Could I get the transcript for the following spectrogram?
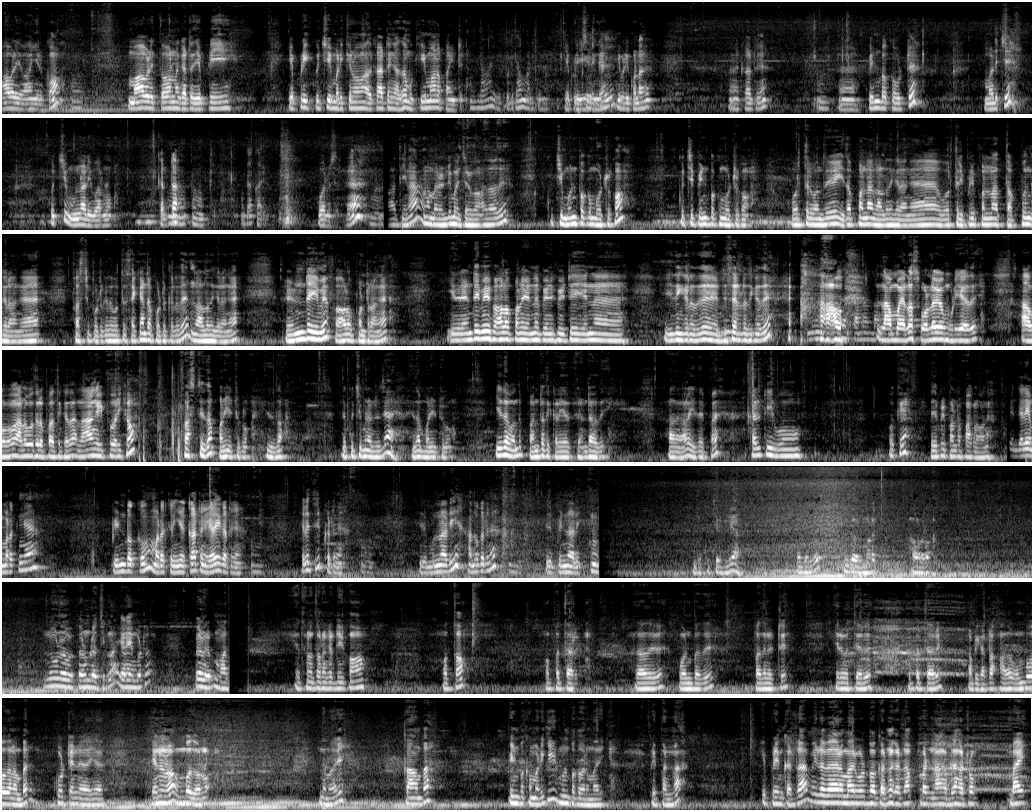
மாவளி வாங்கியிருக்கோம். மாவளி தோரணம் கட்டுறது எப்படி? எப்படி குச்சி மடிக்கணும்? அதை காட்டுங்க. அதுதான் முக்கியமான பாயிண்ட்டு இப்படி தான் மடிக்கணும். எப்படி இருங்க. இப்படி கொண்டாங்க. காட்டுங்க. பின்பக்கம் விட்டு மடித்து குச்சி முன்னாடி வரணும். கரெக்டாக ஒரு நிமிஷம் பார்த்தீங்கன்னா நம்ம ரெண்டுமே வச்சுருக்கோம். அதாவது குச்சி முன்பக்கம் போட்டிருக்கோம். குச்சி பின்பக்கம் போட்டிருக்கோம். ஒருத்தர் வந்து இதை பண்ணால் நல்லதுங்கிறாங்க ஒருத்தர் இப்படி பண்ணால் தப்புங்கிறாங்க. ஃபஸ்ட்டு போட்டுக்கிறது ஒருத்தர் செகண்டாக போட்டுக்கிறது நல்லதுங்கிறாங்க. ரெண்டையுமே ஃபாலோ பண்ணுறாங்க இது ரெண்டையுமே ஃபாலோ பண்ண என்ன பெனிஃபிட்டு என்ன இதுங்கிறது டிஸ்அட்வான்டேஜ்ங்கிறது நம்ம எல்லாம் சொல்லவே முடியாது. அவங்க அனுபவத்தில் பார்த்துக்கிறதா. நாங்கள் இப்போ வரைக்கும் ஃபஸ்ட்டு தான் பண்ணிகிட்ருக்கோம் இதுதான். இந்த குச்சி முன்னாடி இருக்கா? இதான் பண்ணிகிட்ருக்கோம் இதை வந்து பண்ணுறது கிடையாது. ரெண்டாவது. அதனால் இதை இப்போ கழட்டிடுவோம். ஓகே இதை எப்படி பண்ணுற பார்க்கலாம் வாங்க. இந்த இலையை மடக்குங்க. பின்பக்கம் மடக்குறீங்க காட்டுங்க இலையை காட்டுங்க. இலையை திருப்பி காட்டுங்க. இது முன்னாடி அந்த காட்டுங்க. இது பின்னாடி. இந்த குச்சி இருக்கு இல்லையா? இங்கே ஒரு மடக்கு. அவ்வளோதான் நூல் பெருமில் வச்சுக்கலாம். இலையை மட்டும் வேணுங்கிறப்ப மாற்றி எத்தனை தூரம் கட்டியிருக்கோம்? மொத்தம் முப்பத்தாறு. அதாவது ஒன்பது பதினெட்டு இருபத்தேழு முப்பத்தாறு அப்படி கட்டலாம். அதாவது ஒம்பது நம்பர் கூட்டு என்ன என்னன்னா ஒம்பது வரணும். இந்த மாதிரி காம்பை பின்பக்கம் மடிக்கி முன்பக்கம் வர மாதிரி. இப்படி பண்ணால் இப்படியும் கட்டலாம். இல்லை வேறு மாதிரி உள்பக்கம் கட்டணும் கட்டலாம். பட் நாங்கள் அப்படி தான் கட்டுறோம். பாய்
